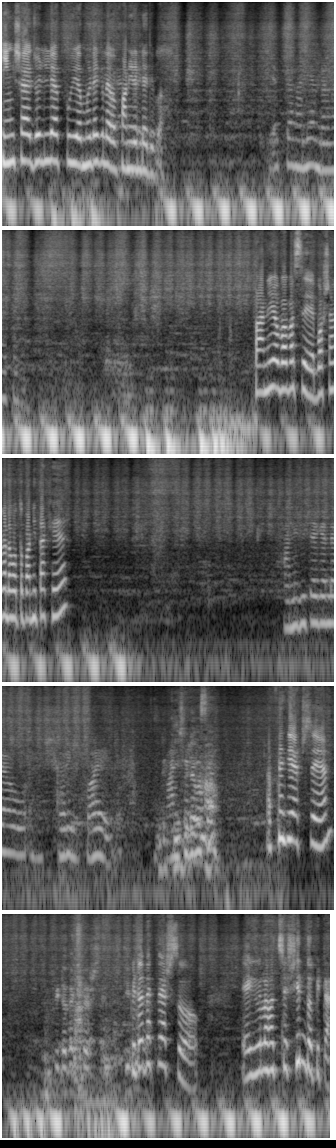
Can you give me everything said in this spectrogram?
হিংসায় জ্বললে পুইয়া মরে গেলে পানি ঢেলে দিবা। পানির অভাব আছে বর্ষাকালে কত পানি থাকে? পানি দিতে শরীর? নিচে- আপনি কি আসছেন? পিঠা দেখতে পিঠা? দেখতে আসছো? এইগুলো হচ্ছে সিদ্ধ পিঠা।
